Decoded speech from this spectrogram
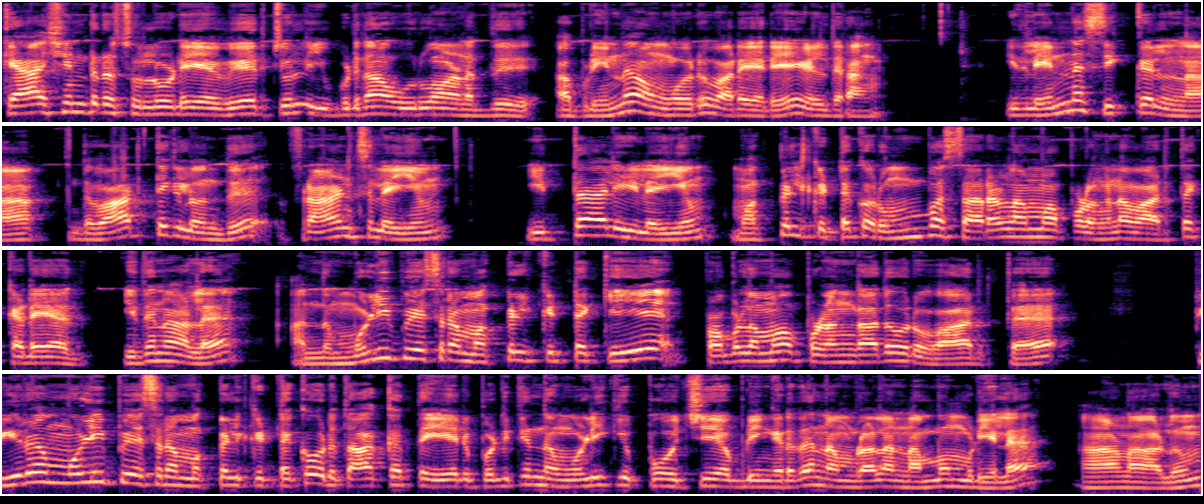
கேஷ்ன்ற சொல்லுடைய வேர்ச்சொல் இப்படி தான் உருவானது அப்படின்னு அவங்க ஒரு வரையறையை எழுதுகிறாங்க இதில் என்ன சிக்கல்னா இந்த வார்த்தைகள் வந்து ஃப்ரான்ஸ்லேயும் இத்தாலியிலையும் மக்கள் கிட்டக்க ரொம்ப சரளமாக புழங்கின வார்த்தை கிடையாது. இதனால் அந்த மொழி பேசுகிற மக்கள் கிட்டக்கே பிரபலமாக புழங்காத ஒரு வார்த்தை பிற மொழி பேசுகிற மக்கள் கிட்டக்க ஒரு தாக்கத்தை ஏற்படுத்தி இந்த மொழிக்கு போச்சு அப்படிங்கிறத நம்மளால் நம்ப முடியல. ஆனாலும்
